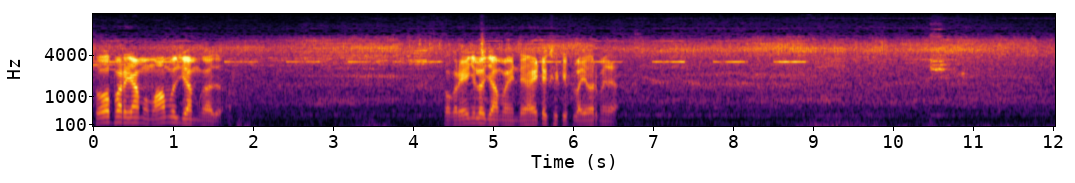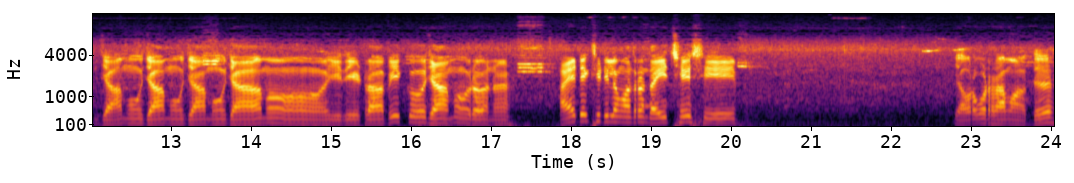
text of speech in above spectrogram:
సూపర్ జామ్ మామూలు జామ్ కాదు. ఒక రేంజ్లో జామ్ అయింది హైటెక్ సిటీ ఫ్లైఓవర్ మీద. జాము జాము జాము జాము. ఇది ట్రాఫిక్ జాము రోన్. హైటెక్ సిటీలో మాత్రం దయచేసి ఎవరు కూడా రామవద్దు.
